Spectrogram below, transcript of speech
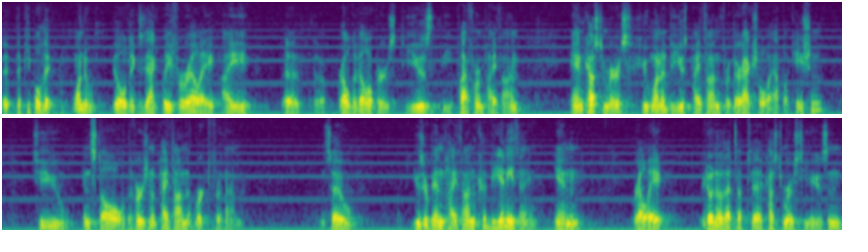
the, the people that want to build exactly for RHEL 8, i.e. The, the developers to use the platform Python, and customers who wanted to use Python for their actual application, to install the version of Python that worked for them. And so user bin Python could be anything in RHEL 8. We don't know, that's up to customers to use. And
